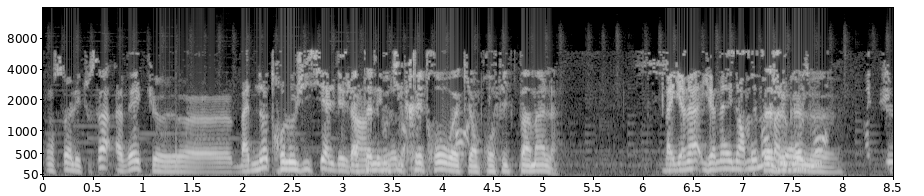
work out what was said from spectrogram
consoles et tout ça, avec euh, bah, notre logiciel déjà. Certaines intégré boutiques rétro ouais, qui en profitent pas mal. Bah, il y en a, y en a énormément Ça, je malheureusement. euh, je.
